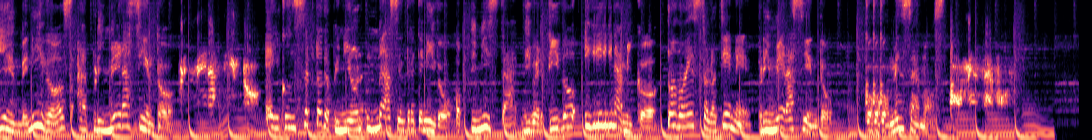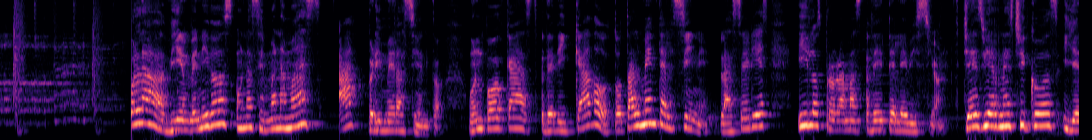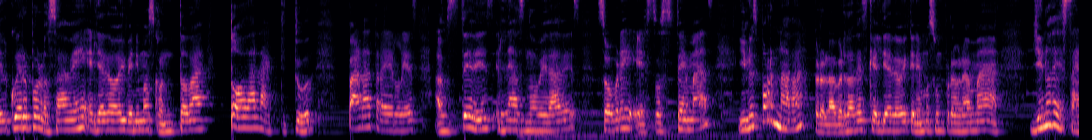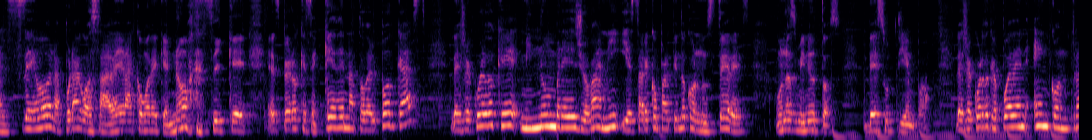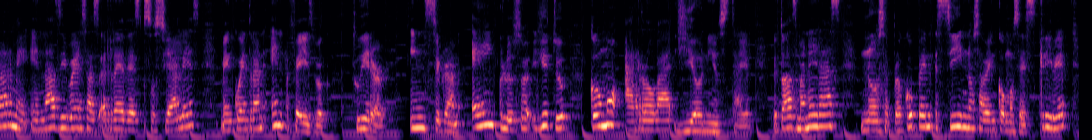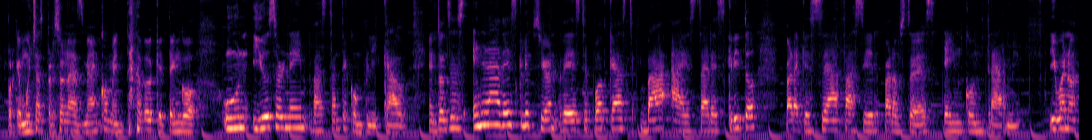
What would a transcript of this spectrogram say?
Bienvenidos a Primer Asiento. El concepto de opinión más entretenido, optimista, divertido y dinámico. Todo esto lo tiene Primer Asiento. Comenzamos. Hola, bienvenidos una semana más a Primer Asiento, un podcast dedicado totalmente al cine, las series y los programas de televisión. Ya es viernes chicos y el cuerpo lo sabe, el día de hoy venimos con toda toda la actitud para traerles a ustedes las novedades sobre estos temas. Y no es por nada, pero la verdad es que el día de hoy tenemos un programa lleno de salseo, la pura gozadera, como de que no. Así que espero que se queden a todo el podcast. Les recuerdo que mi nombre es Giovanni y estaré compartiendo con ustedes unos minutos de su tiempo. Les recuerdo que pueden encontrarme en las diversas redes sociales. Me encuentran en Facebook, Twitter, Instagram e incluso YouTube como arroba Style. De todas maneras, no se preocupen si no saben cómo se escribe, porque muchas personas me han comentado que tengo un username bastante complicado. Entonces, en la descripción de este podcast va a estar escrito para que sea fácil para ustedes encontrarme. Y bueno,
